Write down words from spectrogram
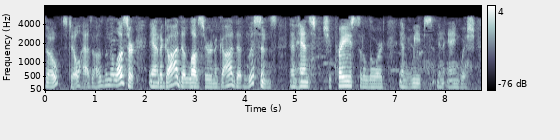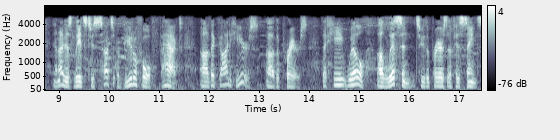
though, still has a husband that loves her and a God that loves her and a God that listens. And hence she prays to the Lord and weeps in anguish. And that just leads to such a beautiful fact uh, that God hears uh, the prayers, that He will uh, listen to the prayers of His saints.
